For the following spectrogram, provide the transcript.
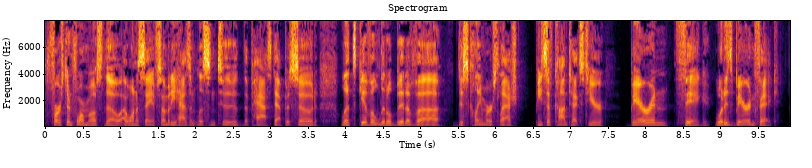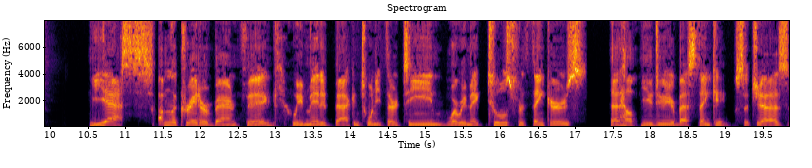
first and foremost, though, I want to say if somebody hasn't listened to the past episode, let's give a little bit of a disclaimer slash piece of context here. Baron Fig. What is Baron Fig? Yes, I'm the creator of Baron Fig. We made it back in 2013 where we make tools for thinkers that help you do your best thinking, such as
